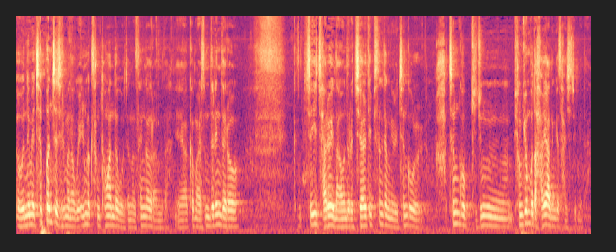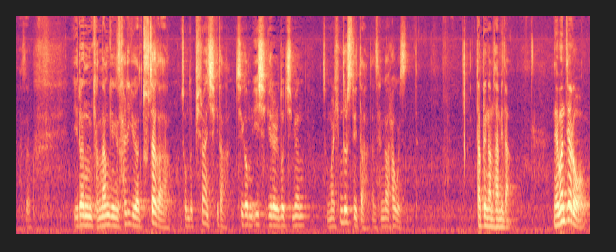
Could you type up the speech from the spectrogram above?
의원님의 첫 번째 질문하고 일맥상통한다고 저는 생각을 합니다. 예, 아까 말씀드린 대로 그- 이 자료에 나온 대로 GRDP 성장률이 전국을 하- 전국 기준 평균보다 하회하는 게 사실입니다. 이런 경남 경기 살리기 위한 투자가 좀 더 필요한 시기다. 지금 이 시기를 놓치면 정말 힘들 수도 있다. 는 생각을 하고 있습니다. 답변 감사합니다. 네 번째로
